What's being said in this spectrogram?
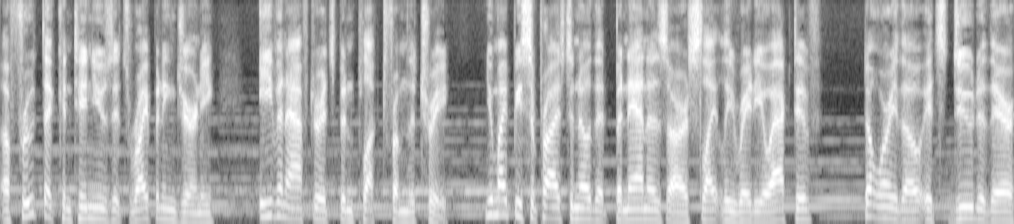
a fruit that continues its ripening journey even after it's been plucked from the tree. You might be surprised to know that bananas are slightly radioactive. Don't worry though, it's due to their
